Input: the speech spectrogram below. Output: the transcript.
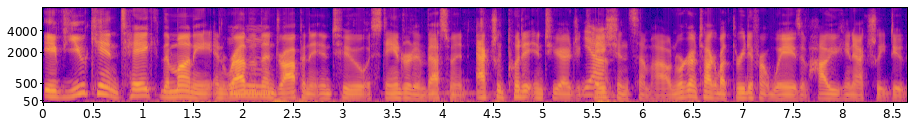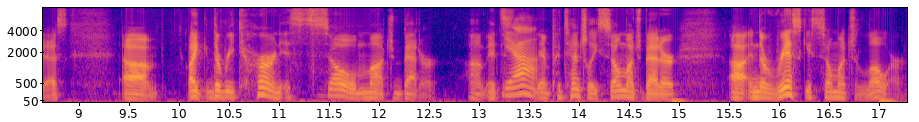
if you can take the money and rather Mm-hmm. than dropping it into a standard investment, actually put it into your education somehow. And we're going to talk about three different ways of how you can actually do this. Um, like the return is so much better. Um, it's Yeah. potentially so much better, uh, and the risk is so much lower.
